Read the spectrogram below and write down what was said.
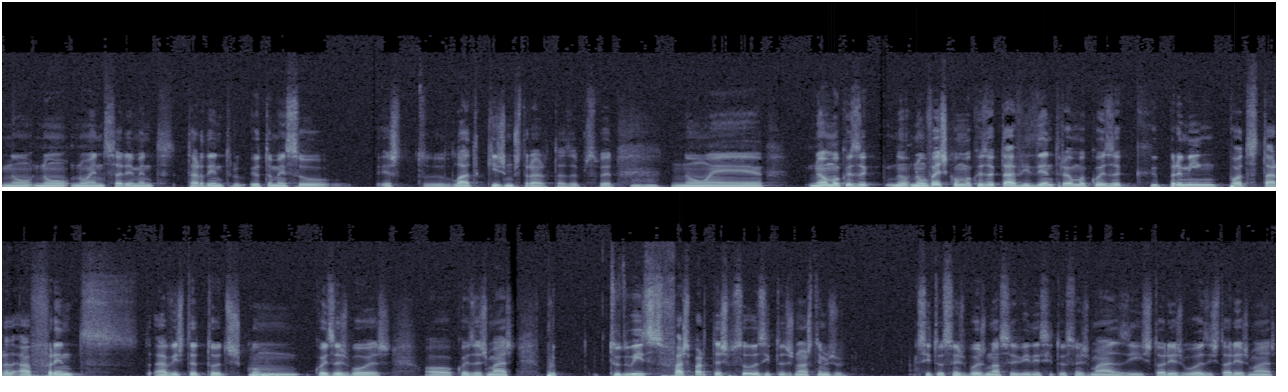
Não, não, não é necessariamente estar dentro, eu também sou este lado que quis mostrar, estás a perceber? Uhum. Não é não é uma coisa que, não, não vejo como uma coisa que está a vir dentro, é uma coisa que para mim pode estar à frente, à vista de todos, como uhum. coisas boas ou coisas más, porque tudo isso faz parte das pessoas e todos nós temos situações boas na nossa vida e situações más e histórias boas e histórias más.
